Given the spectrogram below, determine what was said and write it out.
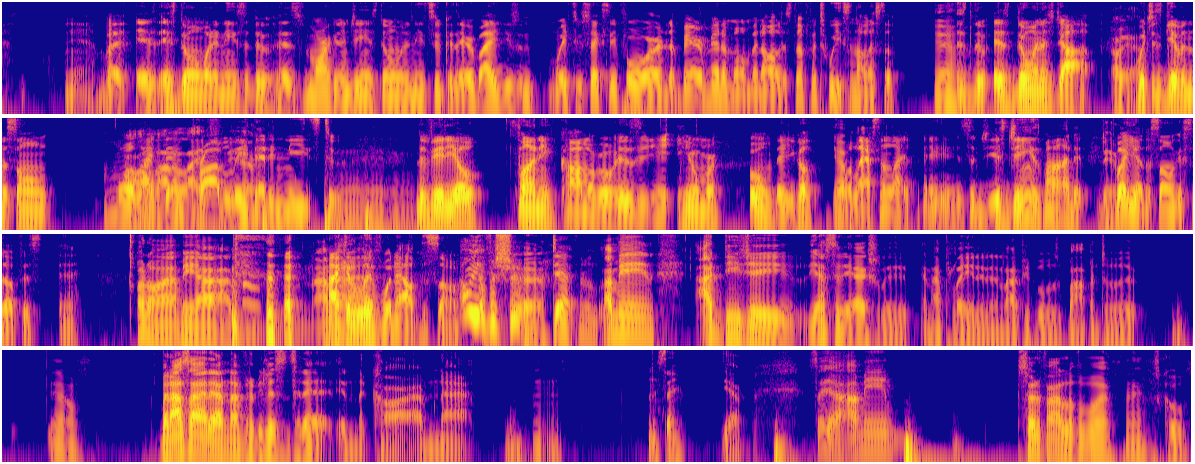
yeah, but it, it's doing what it needs to do. It's marketing genius doing what it needs to because everybody using way too sexy for the bare minimum and all this stuff for tweets and all that stuff. Yeah, It's do, it's doing its job. Oh, yeah. which is giving the song more Oh, life than life, probably yeah. Mm-hmm. that it needs to. The video funny, comical, is humor. Boom, there you go. Yep. More lasting life. Hey, it's a it's genius behind it. Yeah. But yeah, the song itself is. Eh. Oh no, I mean, I I, not- can live without the song. Oh yeah, for sure. Definitely. I mean, I DJ yesterday actually, and I played it, and a lot of people was bopping to it. You know, but outside of that, I'm not gonna be listening to that in the car. I'm not. Mm-mm. Insane. Yeah. So yeah, I mean, certified lover boy, eh, it's cool.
